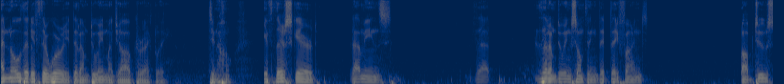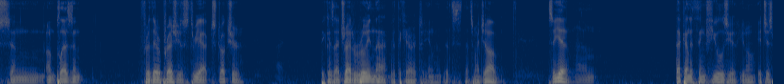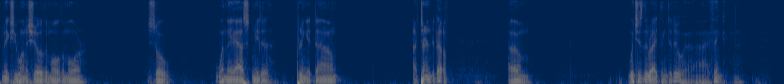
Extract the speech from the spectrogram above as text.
I know that if they're worried that I'm doing my job correctly, you know, if they're scared, that means that that I'm doing something that they find obtuse and unpleasant for their precious three-act structure. Because I try to ruin that with the character, you know. That's that's my job. So yeah, um, that kind of thing fuels you, you know. It just makes you want to show them all the more. So when they asked me to bring it down, I turned it up. Um, which is the right thing to do, uh, I think.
